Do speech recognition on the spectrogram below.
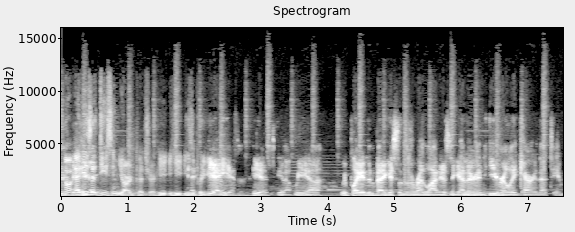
no, Eddie's a decent yard pitcher. He, he he's a pretty good. Yeah, he is. He is. You know, we uh we played in Vegas as the Redliners together, Mhm. and he really carried that team.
